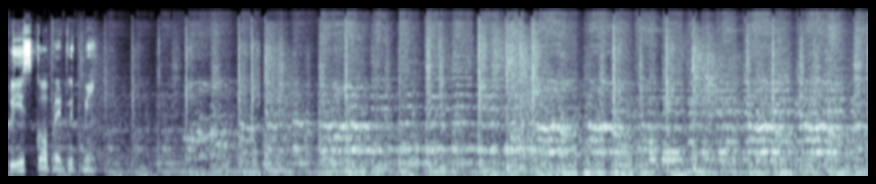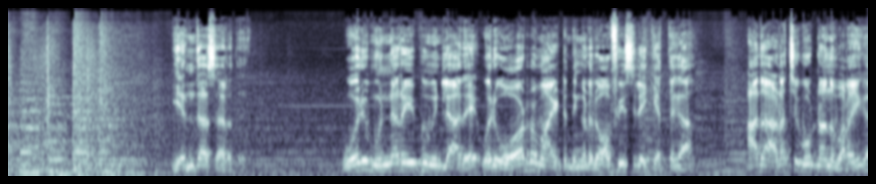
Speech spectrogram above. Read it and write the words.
പ്ലീസ് കോപ്പറേറ്റ് വിത്ത് മീ എന്താ സാർ ഇത്? ഒരു മുന്നറിയിപ്പുമില്ലാതെ ഒരു ഓർഡറുമായിട്ട് നിങ്ങളുടെ ഓഫീസിലേക്ക് എത്തുക അത് അടച്ചുപൂട്ടണമെന്ന് പറയുക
